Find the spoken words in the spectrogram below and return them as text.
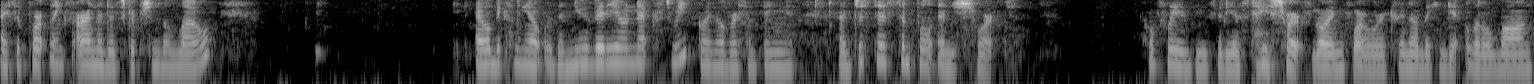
My support links are in the description below. I will be coming out with a new video next week going over something uh, just as simple and short. Hopefully these videos stay short going forward because I know they can get a little long.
